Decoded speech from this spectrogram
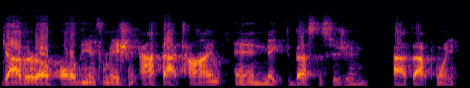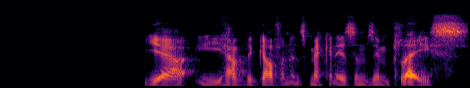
gather up all the information at that time and make the best decision at that point. Yeah, you have the governance mechanisms in place,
